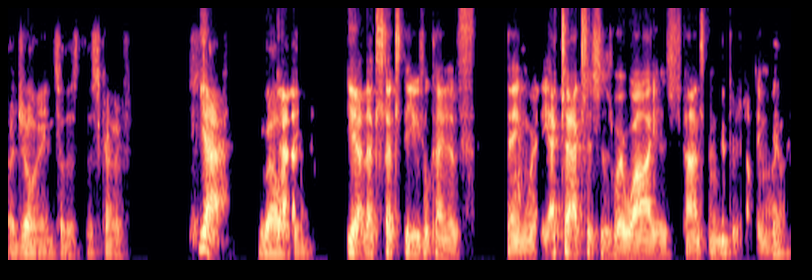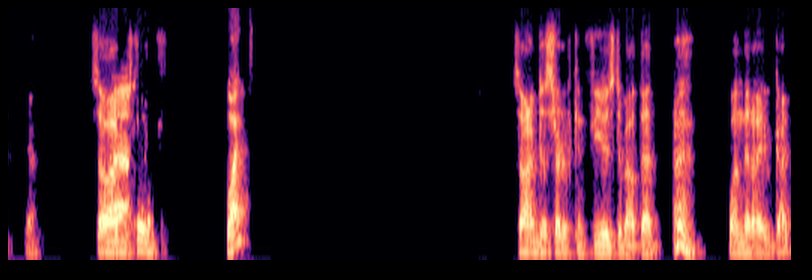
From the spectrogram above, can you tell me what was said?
adjoin. So there's this kind of yeah, duality. yeah, that's, that's the usual kind of thing where the x-axis is where y is constant or something like. Yeah. So I'm Uh, sort of What? So I'm just sort of confused about that one that I got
